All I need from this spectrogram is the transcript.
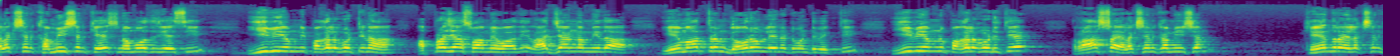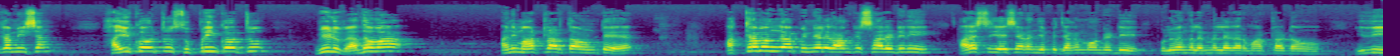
ఎలక్షన్ కమిషన్ కేసు నమోదు చేసి ఈవీఎంని పగలగొట్టిన అప్రజాస్వామ్యవాది రాజ్యాంగం మీద ఏమాత్రం గౌరవం లేనటువంటి వ్యక్తి ఈవీఎంను పగలగొడితే రాష్ట్ర ఎలక్షన్ కమిషన్ కేంద్ర election commission high court supreme court వీడు వెధవా అని మాట్లాడుతూ ఉంటే అక్రమంగా పిన్నెల్లి రామకృష్ణారెడ్డిని అరెస్ట్ చేశాడని చెప్పి జగన్మోహన్ రెడ్డి పులివెందల ఎమ్మెల్యే గారు మాట్లాడడం ఇది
